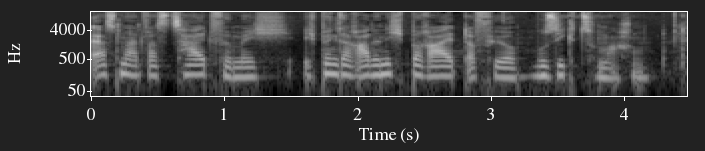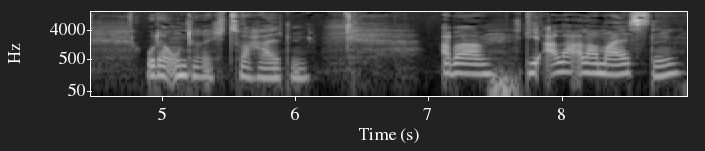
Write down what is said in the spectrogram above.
erstmal etwas Zeit für mich. Ich bin gerade nicht bereit dafür, Musik zu machen oder Unterricht zu erhalten. Aber die aller, allermeisten,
